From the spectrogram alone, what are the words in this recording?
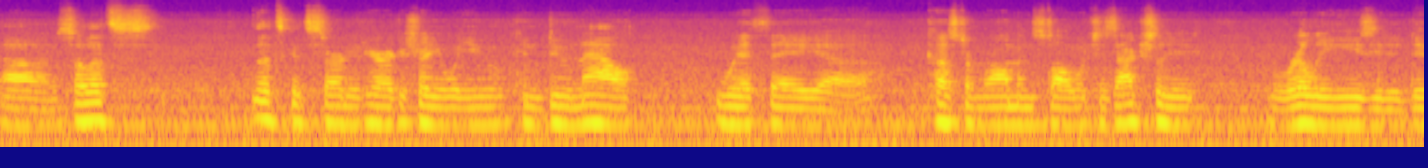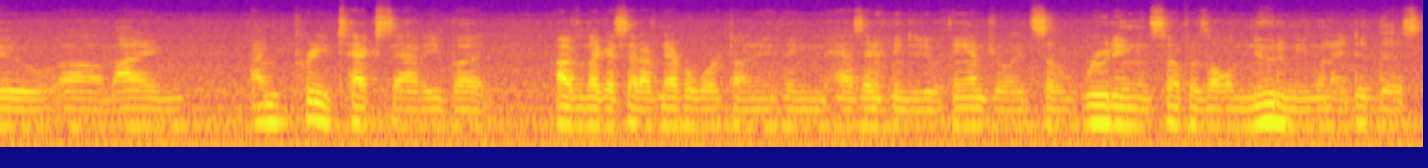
Uh, so let's let's get started here. I can show you what you can do now with a uh, custom ROM install, which is actually really easy to do. Um, I'm I'm pretty tech savvy, but I've, like I said, I've never worked on anything that has anything to do with Android, so rooting and stuff was all new to me when I did this,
